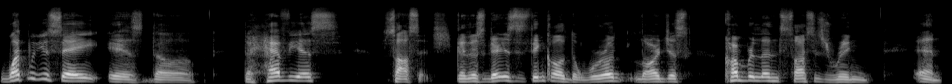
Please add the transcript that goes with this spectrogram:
What would you say is the the heaviest sausage? Because there is this thing called the world largest Cumberland sausage ring, and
